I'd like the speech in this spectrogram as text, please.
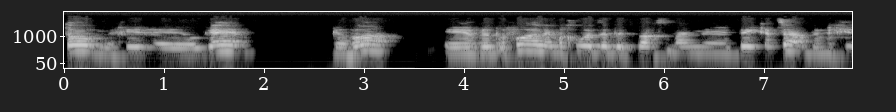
טוב, מחיר הוגן, גבוה, ובפועל הם מכרו את זה בטווח זמן די קצר במחיר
